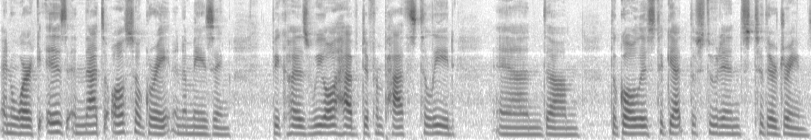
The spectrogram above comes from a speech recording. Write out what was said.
and work is, and that's also great and amazing because we all have different paths to lead. And um, the goal is to get the students to their dreams.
